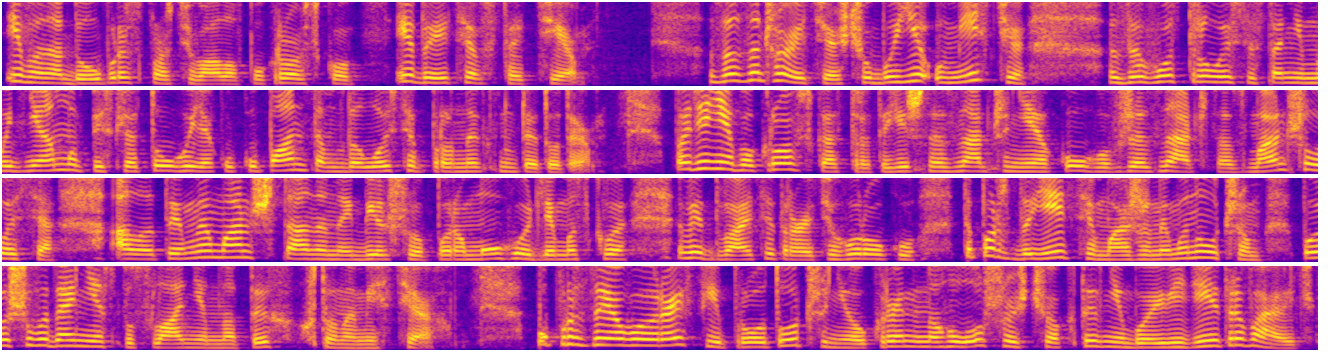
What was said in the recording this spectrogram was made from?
і вона добре спрацювала в Покровську. Йдеться в статті. Зазначається, що бої у місті загострилися останніми днями після того, як окупантам вдалося проникнути туди. Падіння Покровська, стратегічне значення якого вже значно зменшилося, але тим не менш стане найбільшою перемогою для Москви від 23-го року. Тепер здається майже неминучим. Пише видання з посиланням на тих, хто на місцях. Попри заяву РФ і про оточення, Україна наголошує, що активні бойові дії тривають,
